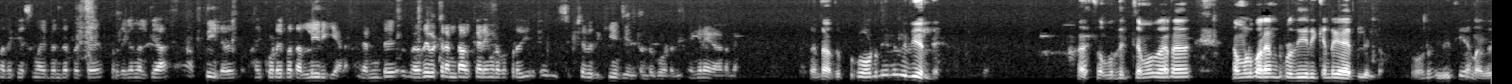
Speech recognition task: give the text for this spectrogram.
വധക്കേസുമായി ബന്ധപ്പെട്ട് പ്രതികൾ നൽകിയ അപ്പീൽ ഹൈക്കോടതി ഇപ്പോൾ തള്ളിയിരിക്കുകയാണ്. രണ്ട് വെറുതെ വിട്ട രണ്ടാൾക്കാരെയും കൂടെ പ്രതി ശിക്ഷ വിധിക്കുകയും ചെയ്തിട്ടുണ്ട് കോടതി. എങ്ങനെയാണ് കാണുന്നത് അല്ല അതിപ്പോൾ കോടതിയുടെ വിധിയല്ലേ? അത് സംബന്ധിച്ച് നമ്മൾ വേറെ നമ്മൾ പറയേണ്ട പ്രതികരിക്കേണ്ട കാര്യമില്ലല്ലോ. കോടതി വിധിയാണത്.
